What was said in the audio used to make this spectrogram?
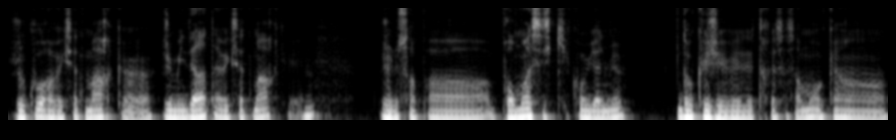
je cours avec cette marque, euh, je m'hydrate avec cette marque. Et mmh. Je ne sens pas. Pour moi, c'est ce qui convient le mieux. Donc, j'ai très sincèrement aucun,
